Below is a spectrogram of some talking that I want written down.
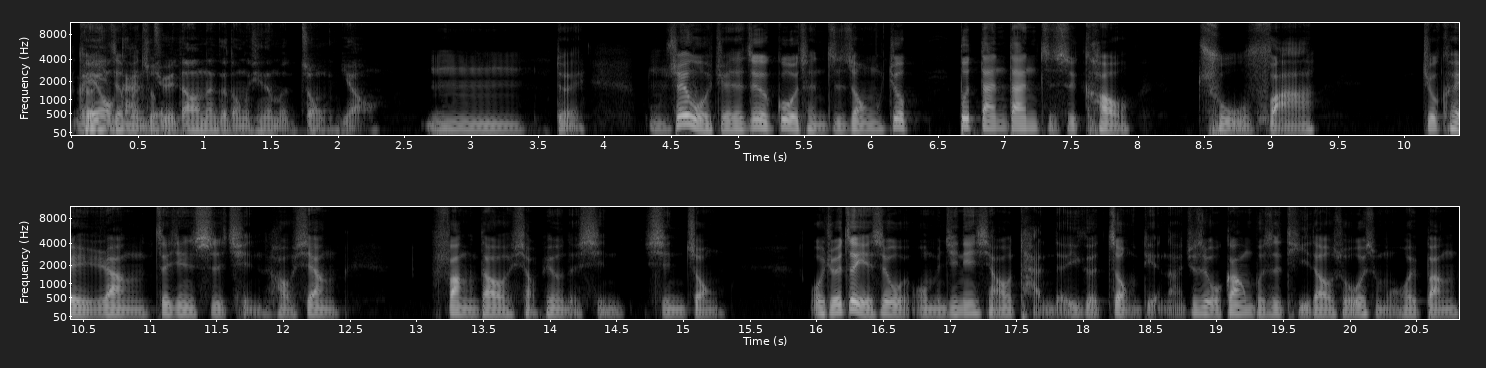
没有感觉到那个东西那么重要。嗯，对，嗯，所以我觉得这个过程之中就不单单只是靠处罚就可以让这件事情好像。放到小朋友的心心中，我觉得这也是我我们今天想要谈的一个重点啊。就是我刚刚不是提到说，为什么会帮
